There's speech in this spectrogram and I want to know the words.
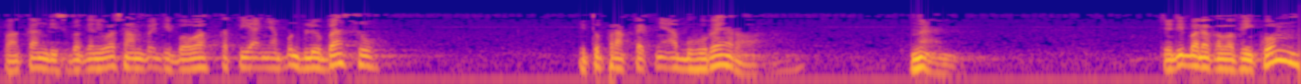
Bahkan di sebagian riwayat sampai di bawah ketiaknya pun beliau basuh. Itu prakteknya Abu Hurairah. Nah, jadi pada fikum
